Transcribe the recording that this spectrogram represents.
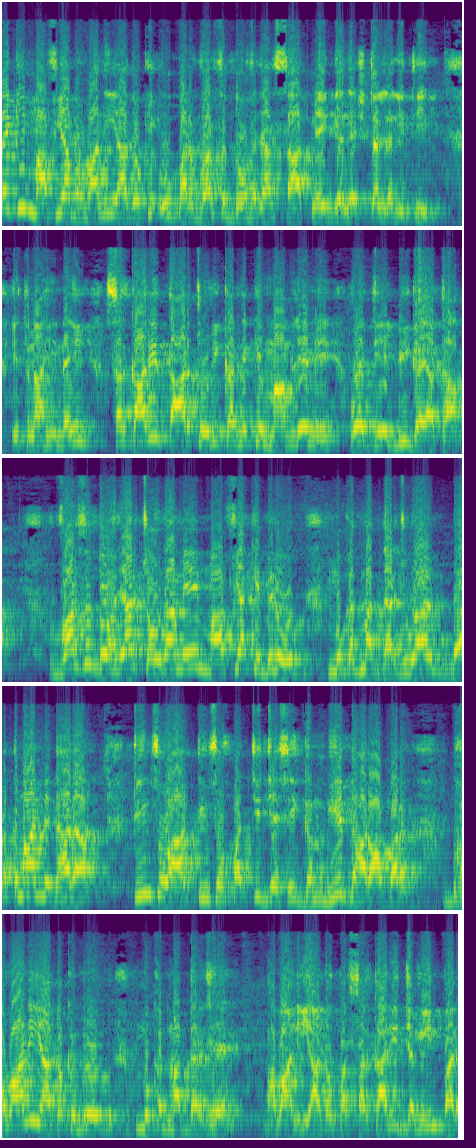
है कि माफिया भवानी यादव के ऊपर वर्ष 2007 में गैंगस्टर लगी थी। इतना ही नहीं, सरकारी तार चोरी करने के मामले में वह जेल भी गया था। वर्ष 2014 में माफिया के विरोध मुकदमा दर्ज हुआ। वर्तमान में धारा 308, 325 जैसी गंभीर धाराओं पर भवानी यादव के विरुद्ध मुकदमा दर्ज है। भवानी यादव पर सरकारी ज़मीन पर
